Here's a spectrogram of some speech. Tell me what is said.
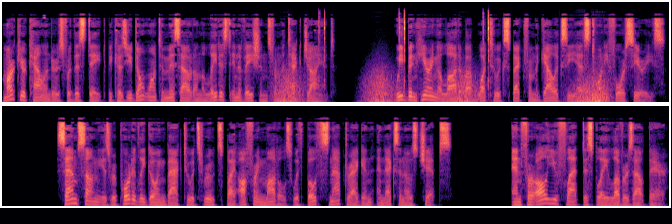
mark your calendars for this date because you don't want to miss out on the latest innovations from the tech giant. We've been hearing a lot about what to expect from the Galaxy S24 series. Samsung is reportedly going back to its roots by offering models with both Snapdragon and Exynos chips. And for all you flat display lovers out there,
